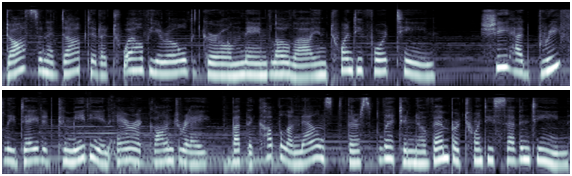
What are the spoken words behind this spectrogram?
Dawson adopted a 12-year-old girl named Lola in 2014. She had briefly dated comedian Eric Andre, but the couple announced their split in November 2017.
